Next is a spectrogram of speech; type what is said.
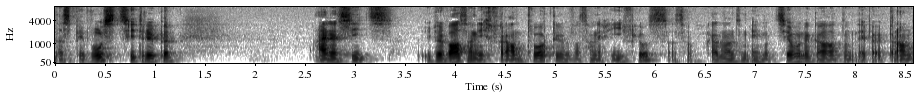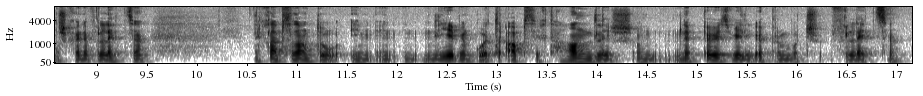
Das Bewusstsein darüber, einerseits über was habe ich Verantwortung, über was habe ich Einfluss, also gerade wenn es um Emotionen geht und eben jemand anderes können verletzen ich glaube, solange du in, in, in Liebe und guter Absicht handelst und nicht böswillig jemanden verletzen und,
